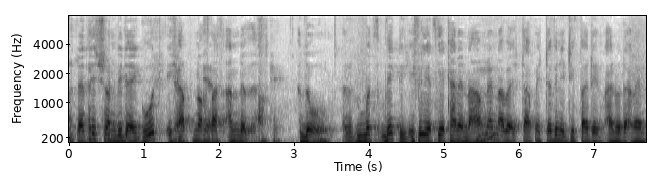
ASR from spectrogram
das ist schon wieder gut, ich habe noch ja. was anderes. Okay. So, muss wirklich, ich will jetzt hier keine Namen nennen, aber ich darf mich definitiv bei den ein oder anderen,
